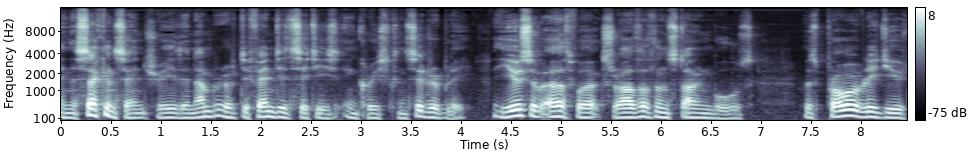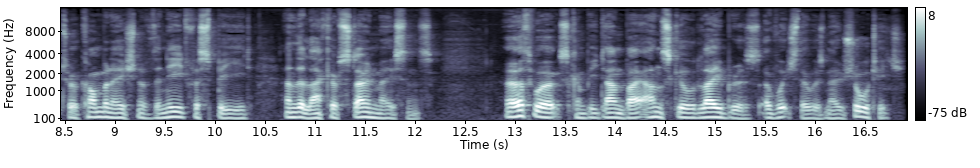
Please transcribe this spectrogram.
In the second century, the number of defended cities increased considerably. The use of earthworks rather than stone walls was probably due to a combination of the need for speed and the lack of stonemasons. Earthworks can be done by unskilled labourers, of which there was no shortage.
